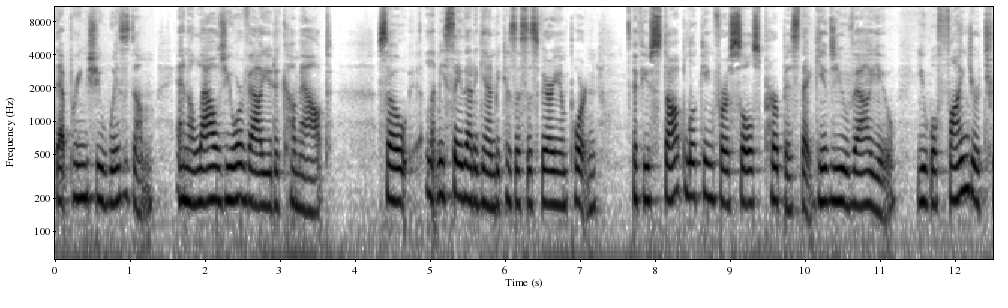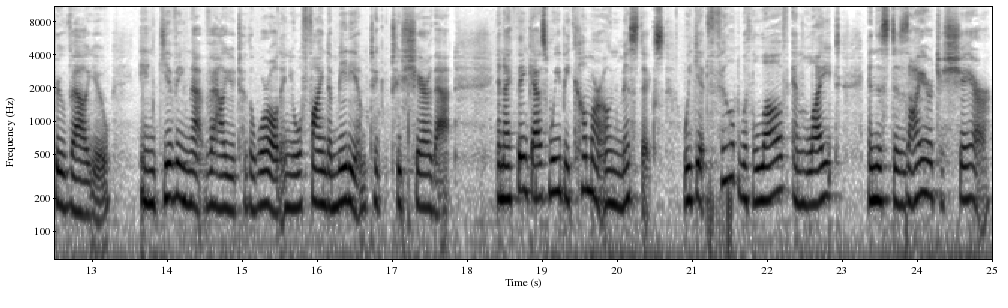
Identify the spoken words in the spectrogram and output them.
that brings you wisdom and allows your value to come out. So let me say that again because this is very important. If you stop looking for a soul's purpose that gives you value, you will find your true value in giving that value to the world, and you will find a medium to, to share that. And I think as we become our own mystics, we get filled with love and light and this desire to share.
